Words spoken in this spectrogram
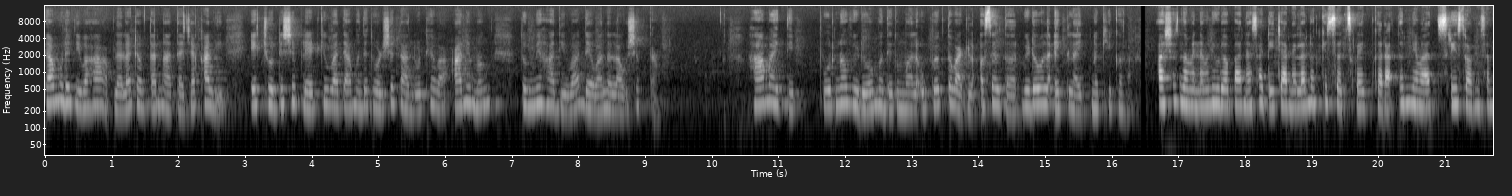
त्यामुळे दिवा हा आपल्याला ठेवताना त्याच्याखाली एक छोटीशी प्लेट किंवा त्यामध्ये थोडेसे तांदूळ ठेवा आणि मग तुम्ही हा दिवा देवाला लावू शकता. हा माहिती पूर्ण व्हिडिओमध्ये तुम्हाला उपयुक्त वाटला असेल तर व्हिडिओला एक लाईक नक्की करा. असेच नवीन नवीन व्हिडिओ पाहण्यासाठी चॅनलला नक्कीच सबस्क्राईब करा. धन्यवाद. श्री स्वामी समर्थ.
